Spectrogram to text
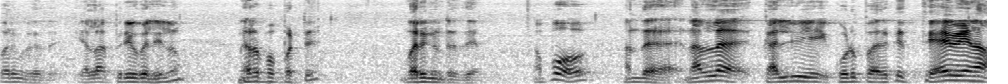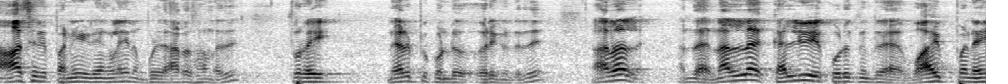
வருகின்றது. எல்லா பிரிவுகளிலும் நிரப்பப்பட்டு வருகின்றது. அப்போது அந்த நல்ல கல்வியை கொடுப்பதற்கு தேவையான ஆசிரியர் பணியிடங்களை நம்முடைய அரசானது துறை நிரப்பி கொண்டு வருகின்றது. ஆனால் அந்த நல்ல கல்வியை கொடுக்கின்ற வாய்ப்பினை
